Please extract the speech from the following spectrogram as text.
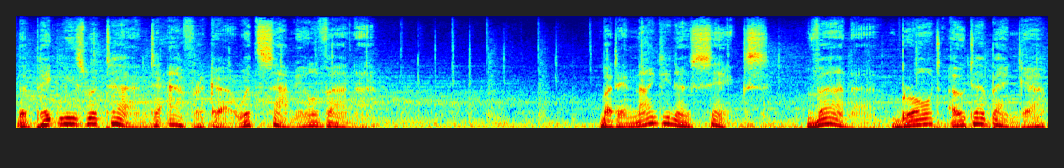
the pygmies returned to Africa with Samuel Verner. But in 1906, Verner brought Ota Benga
